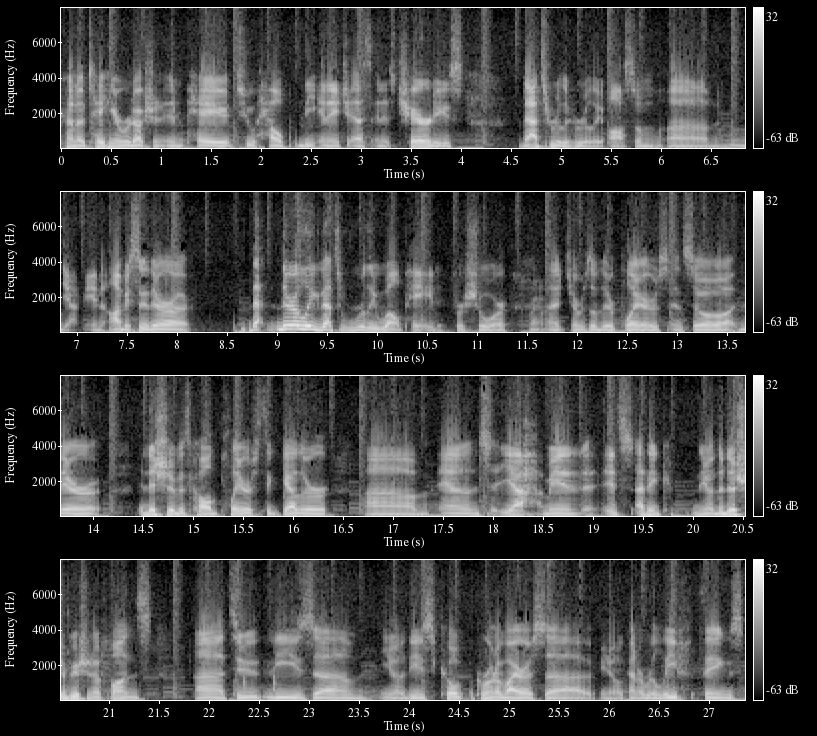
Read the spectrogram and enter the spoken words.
kind of taking a reduction in pay to help the NHS and its charities. That's really, really awesome. Um, Mhm. Yeah, I mean, obviously there are that they're a league that's really well paid for sure Right. uh, in terms of their players, and so uh, their initiative is called Players Together. Um, and yeah, I mean, it's I think you know the distribution of funds uh, to these um, you know these co- coronavirus uh, you know kind of relief things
